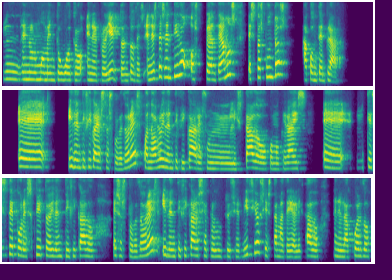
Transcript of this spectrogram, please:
en un momento u otro en el proyecto. Entonces, en este sentido, os planteamos estos puntos a contemplar. Eh, identificar estos proveedores. Cuando hablo de identificar, es un listado, como queráis, eh, que esté por escrito identificado esos proveedores, identificar ese producto y servicio, si está materializado en el acuerdo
